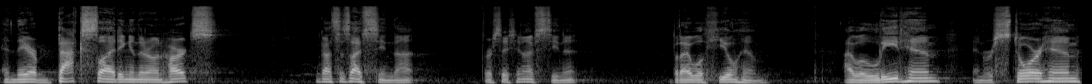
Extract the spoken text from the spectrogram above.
and they are backsliding in their own hearts. God says, I've seen that. Verse 18, I've seen it, but I will heal him. I will lead him and restore him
